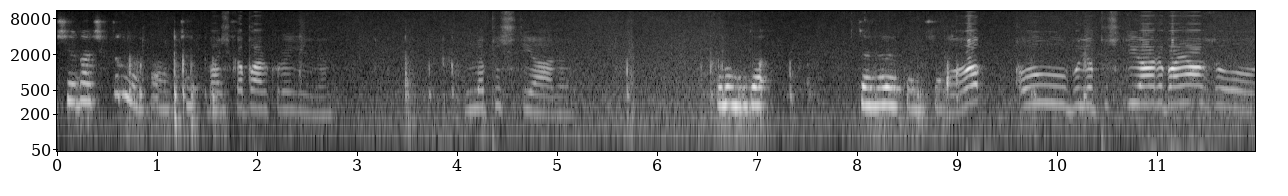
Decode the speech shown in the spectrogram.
şeyden çıktın mı? Ha, çık. Başka parkura girdim. Lapis diyarı. Bunu burada kenara koymuşlar. Hop. Oo bu lapis diyarı bayağı zor.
